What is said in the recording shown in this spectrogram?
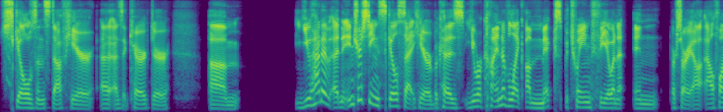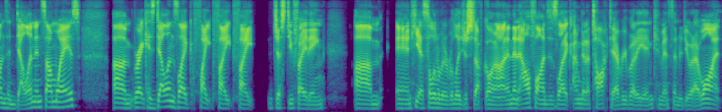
skills and stuff here uh, as a character. Um, you had a, an interesting skill set here because you were kind of like a mix between Theo and, and or sorry, uh, Alphonse and Delenn in some ways, um, right? Because Delenn's like fight, fight, fight, just do fighting, um, and he has a little bit of religious stuff going on. And then Alphonse is like, I'm going to talk to everybody and convince them to do what I want.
